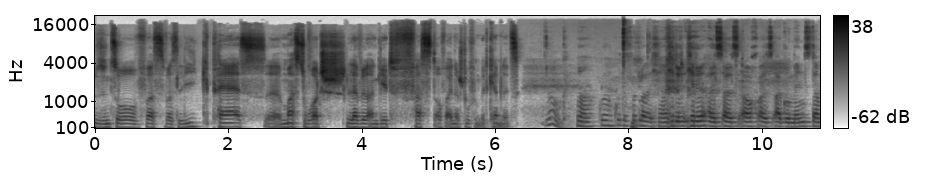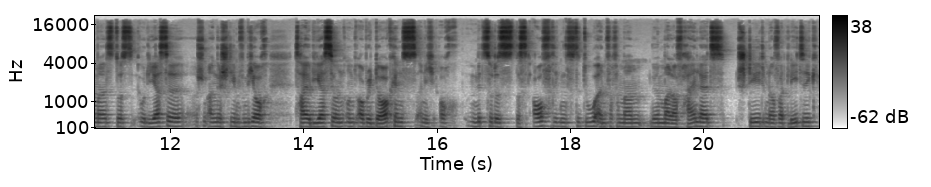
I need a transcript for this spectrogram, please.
sind so, was, was League Pass, äh, Must-Watch-Level angeht, fast auf einer Stufe mit Chemnitz. okay. Ja, guter Vergleich. Ja. Ich, hätte, ich hätte als, als auch als Argument damals das Odiasse schon angeschrieben, für mich auch Ty Odiasse und, und Aubrey Dawkins eigentlich auch mit so das, das aufregendste Duo, einfach wenn man, wenn man mal auf Highlights steht und auf Athletik,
